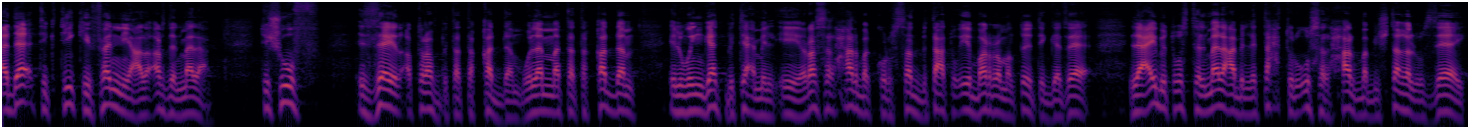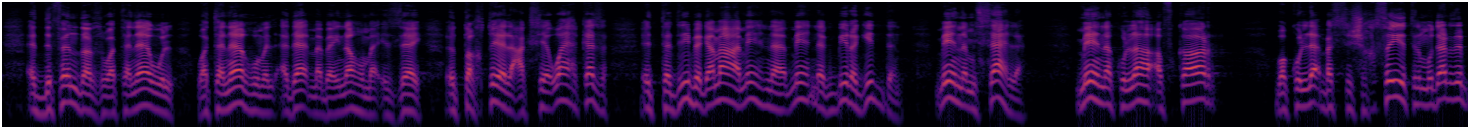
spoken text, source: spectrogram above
أداء تكتيكي فني على أرض الملعب. تشوف إزاي الأطراف بتتقدم ولما تتقدم الوينجات بتعمل إيه؟ رأس الحربة الكورسات بتاعته إيه بره منطقة الجزاء؟ لعيبة وسط الملعب اللي تحت رؤوس الحربة بيشتغلوا إزاي؟ الديفندرز وتناول وتناغم الأداء ما بينهما إزاي؟ التغطية العكسية وهكذا. التدريب يا جماعة مهنة مهنة كبيرة جدا. مهنة مش سهلة. مهنة كلها أفكار وكلها بس شخصية المدرب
